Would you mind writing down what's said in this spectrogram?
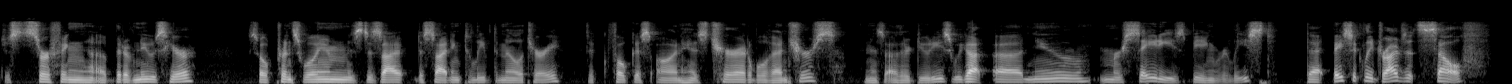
just surfing a bit of news here. So Prince William is desi- deciding to leave the military to focus on his charitable ventures and his other duties. We got a new Mercedes being released that basically drives itself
